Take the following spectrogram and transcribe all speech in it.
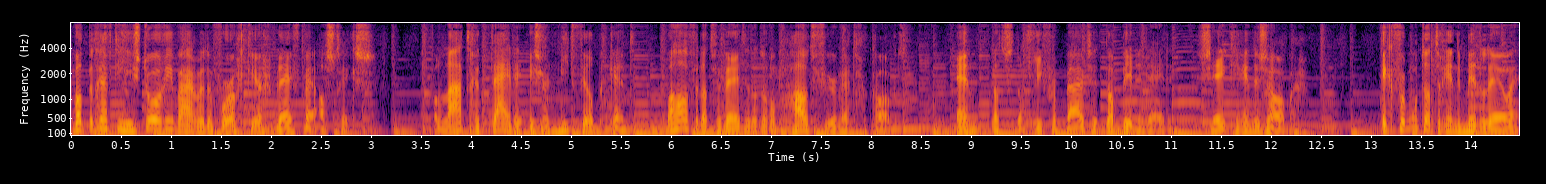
Wat betreft de historie waren we de vorige keer gebleven bij Asterix. Van latere tijden is er niet veel bekend, behalve dat we weten dat er op houtvuur werd gekookt. En dat ze dat liever buiten dan binnen deden, zeker in de zomer. Ik vermoed dat er in de middeleeuwen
